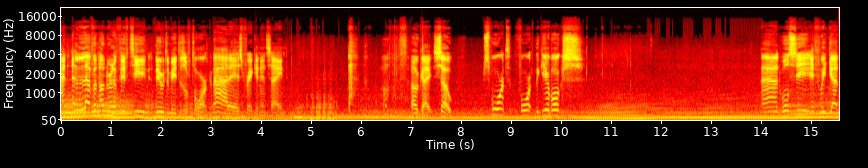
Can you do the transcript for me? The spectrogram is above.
and 1115 newton meters of torque. That is freaking insane. okay, so sport for the gearbox. And we'll see if we get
